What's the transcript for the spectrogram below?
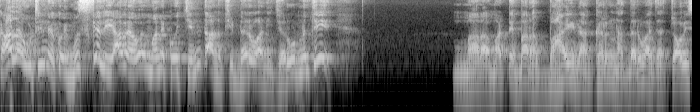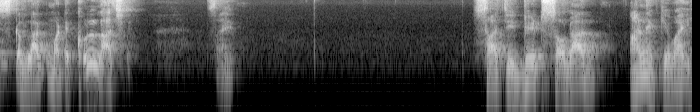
કાલે ઉઠીને કોઈ મુશ્કેલી આવે હવે મને કોઈ ચિંતા નથી, ડરવાની જરૂર નથી. મારા માટે મારા ભાઈના ઘરના દરવાજા ચોવીસ કલાક માટે ખુલ્લા છે. સાહેબ. સાચી ભેટ સોગાદ આને કહેવાય.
